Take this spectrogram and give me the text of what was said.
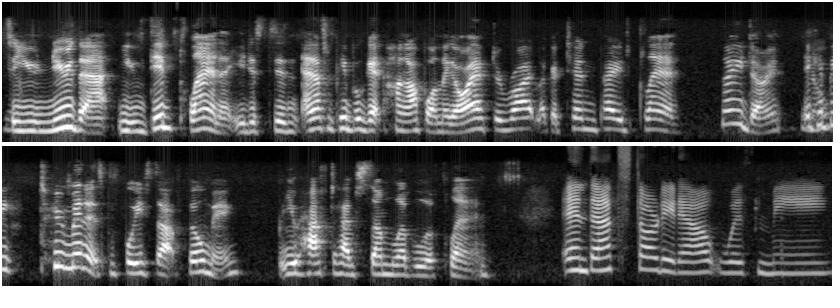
So Yeah. you knew that. You did plan it. You just didn't. And that's what people get hung up on. They go, I have to write like a 10 page plan. No, you don't. It could be two minutes before you start filming, but you have to have some level of plan. And that started out with me,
